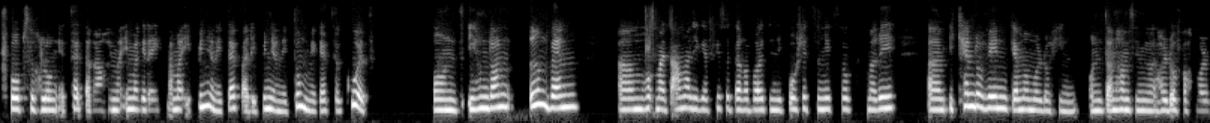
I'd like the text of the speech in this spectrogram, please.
Sportpsychologen etc., ich mir immer gedacht, Mama, ich bin ja nicht deppert, ich bin ja nicht dumm, mir geht es ja gut. Und ich habe dann irgendwann ähm, hat meine damalige Physiotherapeutin, die Boschi, zu mir gesagt, Marie, ähm, ich kenne da wen, gehen wir mal da hin. Und dann haben sie mir halt einfach mal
